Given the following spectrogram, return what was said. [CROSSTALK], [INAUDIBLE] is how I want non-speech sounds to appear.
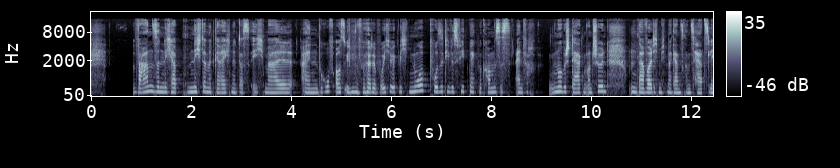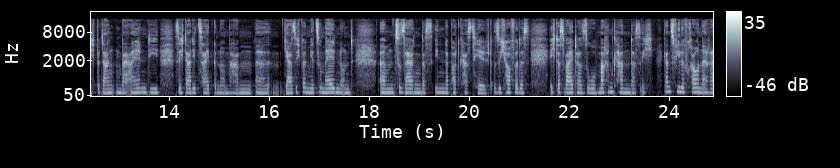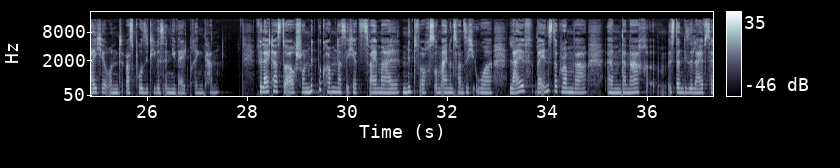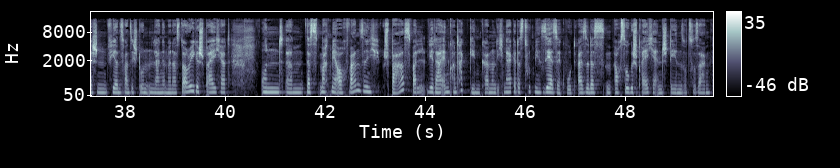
Wahnsinn. Ich habe nicht damit gerechnet, dass ich mal einen Beruf [LAUGHS] ausüben würde, wo ich wirklich nur positives Feedback bekomme. Es ist einfach nur bestärkend und schön. Und da wollte ich mich mal ganz, ganz herzlich bedanken bei allen, die sich da die Zeit genommen haben, äh, ja, sich bei mir zu melden und ähm, zu sagen, dass ihnen der Podcast hilft. Also ich hoffe, dass ich das weiter so machen kann, dass ich ganz viele Frauen erreiche und was Positives in die Welt bringen kann. Vielleicht hast du auch schon mitbekommen, dass ich jetzt zweimal mittwochs um 21 Uhr live bei Instagram war. Ähm, danach äh, ist dann diese Live-Session 24 Stunden lang in meiner Story gespeichert. Und ähm, das macht mir auch wahnsinnig Spaß, weil wir da in Kontakt gehen können. Und ich merke, das tut mir sehr, sehr gut. Also, dass ähm, auch so Gespräche entstehen sozusagen.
